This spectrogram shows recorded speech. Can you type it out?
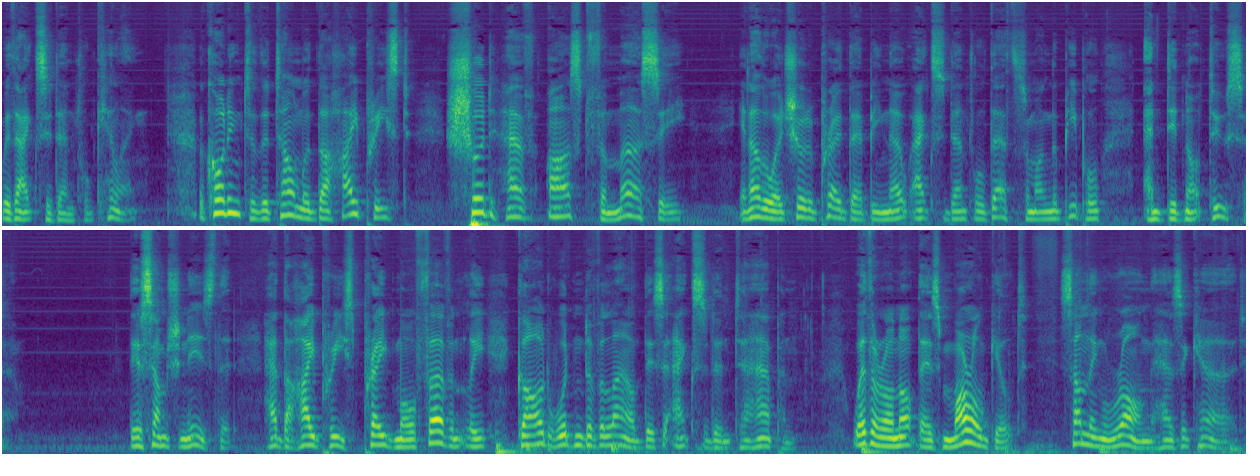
with accidental killing? According to the Talmud, the high priest should have asked for mercy, in other words, should have prayed there be no accidental deaths among the people, and did not do so. The assumption is that had the high priest prayed more fervently, God wouldn't have allowed this accident to happen. Whether or not there's moral guilt, something wrong has occurred,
